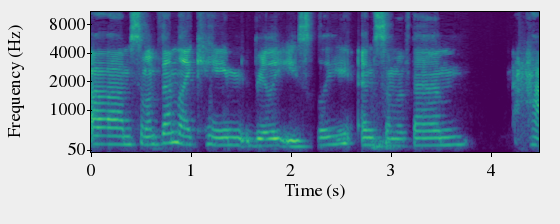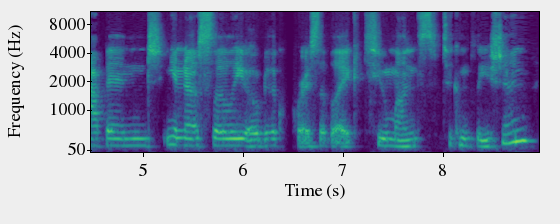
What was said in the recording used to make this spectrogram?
Um, some of them like came really easily, and some of them happened, you know, slowly over the course of like two months to completion.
